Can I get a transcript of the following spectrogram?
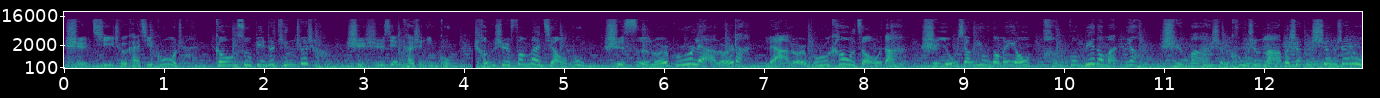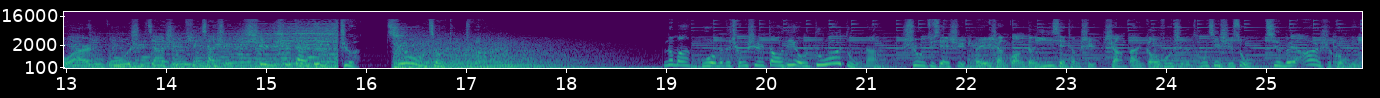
是汽车开启公路站，高速变成停车场；是时间开始凝固，城市放慢脚步；是四轮不如俩轮的，俩轮不如靠走的；是油箱用到没油，膀胱憋到满尿；是骂声、哭声、喇叭声，声声入耳。国事、家事、天下事，世事待定，这就叫堵车。那么，我们的城市到底有多堵呢？数据显示，北上广等一线城市上班高峰时的通勤时速仅为二十公里，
